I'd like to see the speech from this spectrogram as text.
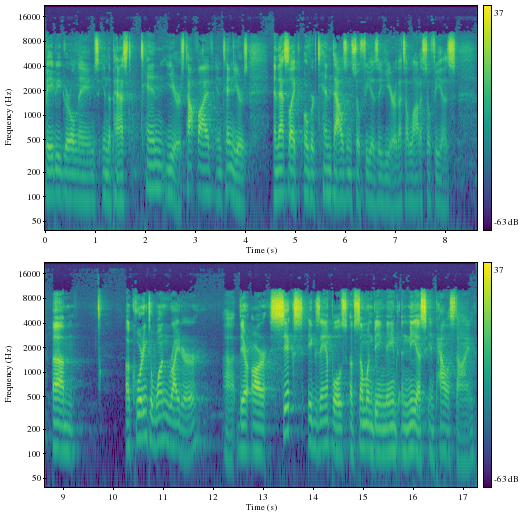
baby girl names in the past 10 years, top five in 10 years. And that's like over 10,000 Sophias a year. That's a lot of Sophias. Um, according to one writer, uh, there are six examples of someone being named Aeneas in Palestine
